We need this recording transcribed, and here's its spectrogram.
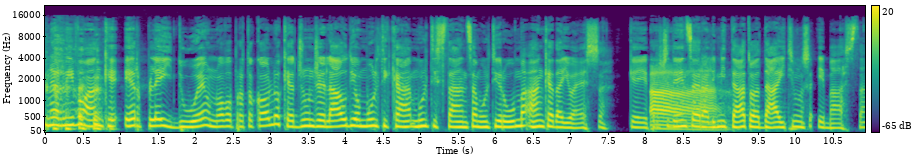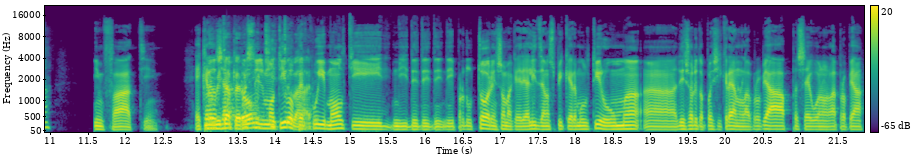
In arrivo anche AirPlay 2, un nuovo protocollo che aggiunge l'audio multica- multistanza, multiroom anche ad iOS, che in precedenza Ah. era limitato ad iTunes e basta. Infatti. E credo Novità sia anche questo il motivo per vari. cui molti di- di- di- di- dei produttori insomma, che realizzano speaker multiroom eh, di solito poi si creano la propria app, seguono la propria,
